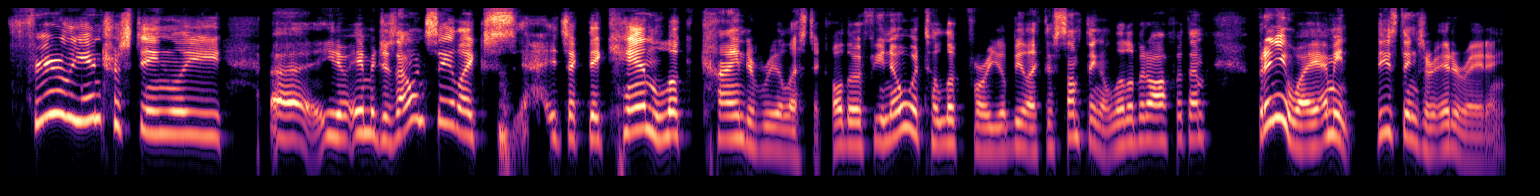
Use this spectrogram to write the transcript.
fairly interestingly uh you know images i wouldn't say like it's like they can look kind of realistic although if you know what to look for you'll be like there's something a little bit off with them but anyway i mean these things are iterating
